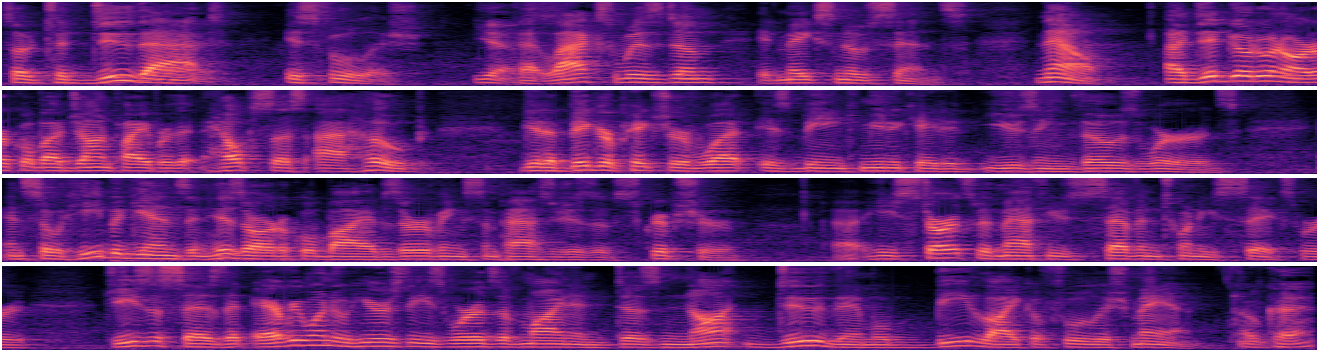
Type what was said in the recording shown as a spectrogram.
So to do that right. is foolish. Yes. That lacks wisdom. It makes no sense. Now, I did go to an article by John Piper that helps us, I hope, get a bigger picture of what is being communicated using those words. And so he begins in his article by observing some passages of Scripture. Uh, he starts with Matthew 7 26, where Jesus says that everyone who hears these words of mine and does not do them will be like a foolish man. Okay.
